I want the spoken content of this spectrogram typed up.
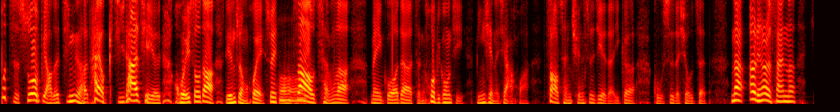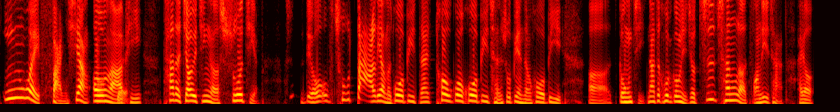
不止缩表的金额，它有其他钱也回收到联准会，所以造成了美国的整个货币供给明显的下滑，造成全世界的一个股市的修正。那二零二三呢？因为反向 ONRP，它的交易金额缩减。流出大量的货币，再透过货币乘数变成货币呃供给，那这货币供给就支撑了房地产还有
